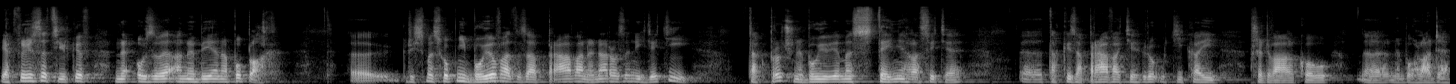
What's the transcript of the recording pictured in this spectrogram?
Jak to, že se církev neozve a nebije na poplach? E, když jsme schopni bojovat za práva nenarozených dětí, tak proč nebojujeme stejně hlasitě e, taky za práva těch, kdo utíkají před válkou nebo hladem?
